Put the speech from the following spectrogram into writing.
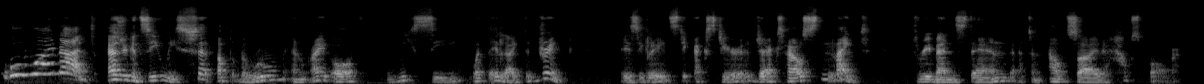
well, why not? As you can see, we set up the room, and right off, we see what they like to drink. Basically, it's the exterior of Jack's house night. Three men stand at an outside house bar.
